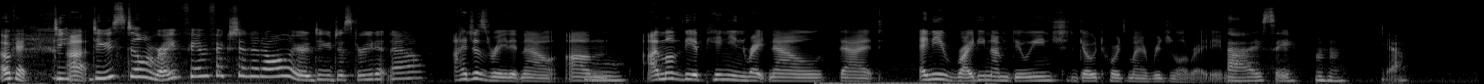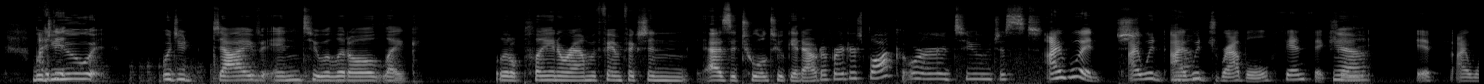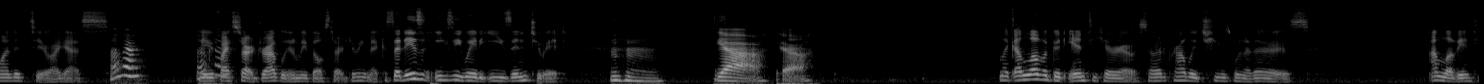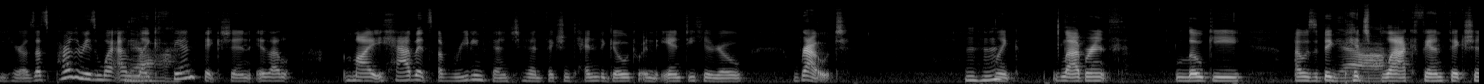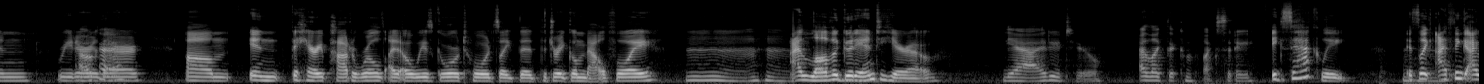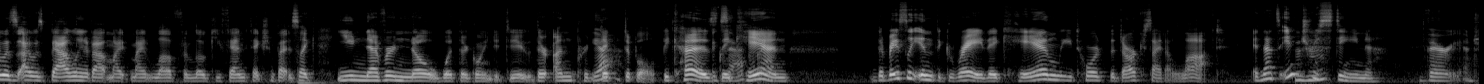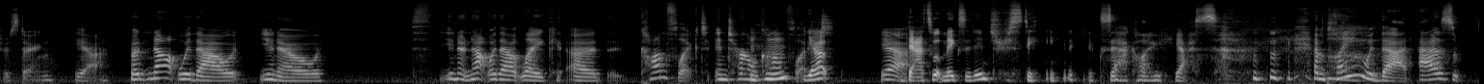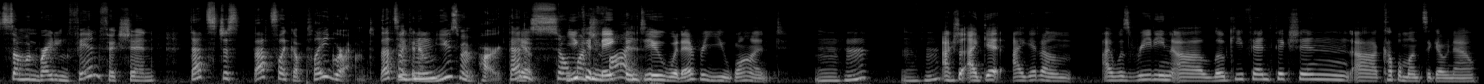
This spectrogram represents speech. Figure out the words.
okay. Do you, uh, do you still write fan fiction at all, or do you just read it now? I just read it now. Um, mm. I'm of the opinion right now that any writing I'm doing should go towards my original writing. I see. Mm-hmm. Yeah. Would I you did... would you dive into a little like a little playing around with fan fiction as a tool to get out of writer's block or to just I would. I would yeah. I would drabble fan fiction yeah. if I wanted to, I guess. Okay. Maybe okay. if I start drabbling, maybe I'll start doing that because that is an easy way to ease into it. Mm-hmm. Yeah, yeah. Like I love a good anti-hero, so I'd probably choose one of those. I love anti-heroes. That's part of the reason why I yeah. like fan fiction is I my habits of reading fan, fan fiction tend to go to an anti-hero route. Mm-hmm. Like Labyrinth, Loki. I was a big yeah. pitch black fan fiction reader okay. there. Um, in the Harry Potter world, I'd always go towards like the, the Draco Malfoy. Mm-hmm. I love a good anti-hero. Yeah, I do too. I like the complexity. Exactly. It's like I think I was I was babbling about my, my love for Loki fan fiction, but it's like you never know what they're going to do. They're unpredictable yeah. because exactly. they can they're basically in the gray. They can lead towards the dark side a lot. And that's mm-hmm. interesting. Mm-hmm. Very interesting. Yeah but not without you know you know not without like uh conflict internal mm-hmm. conflict yep yeah that's what makes it interesting exactly yes and playing with that as someone writing fan fiction that's just that's like a playground that's like mm-hmm. an amusement park That yep. is so you can make fun. them do whatever you want mm-hmm mm-hmm actually i get i get um i was reading uh loki fan fiction uh, a couple months ago now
